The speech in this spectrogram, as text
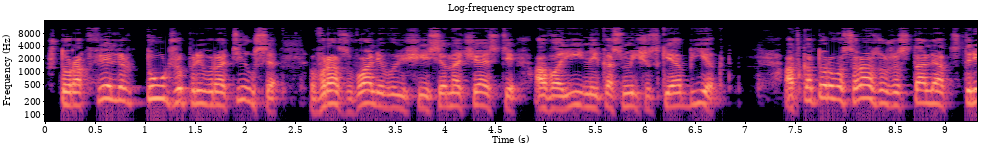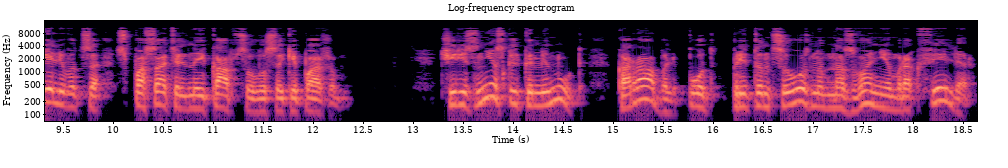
что Рокфеллер тут же превратился в разваливающийся на части аварийный космический объект, от которого сразу же стали отстреливаться спасательные капсулы с экипажем. Через несколько минут Корабль под претенциозным названием «Рокфеллер»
